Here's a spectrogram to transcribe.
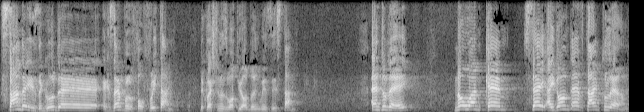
Sunday is a good uh, example for free time. The question is what you are doing with this time. And today, no one can say, I don't have time to learn.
